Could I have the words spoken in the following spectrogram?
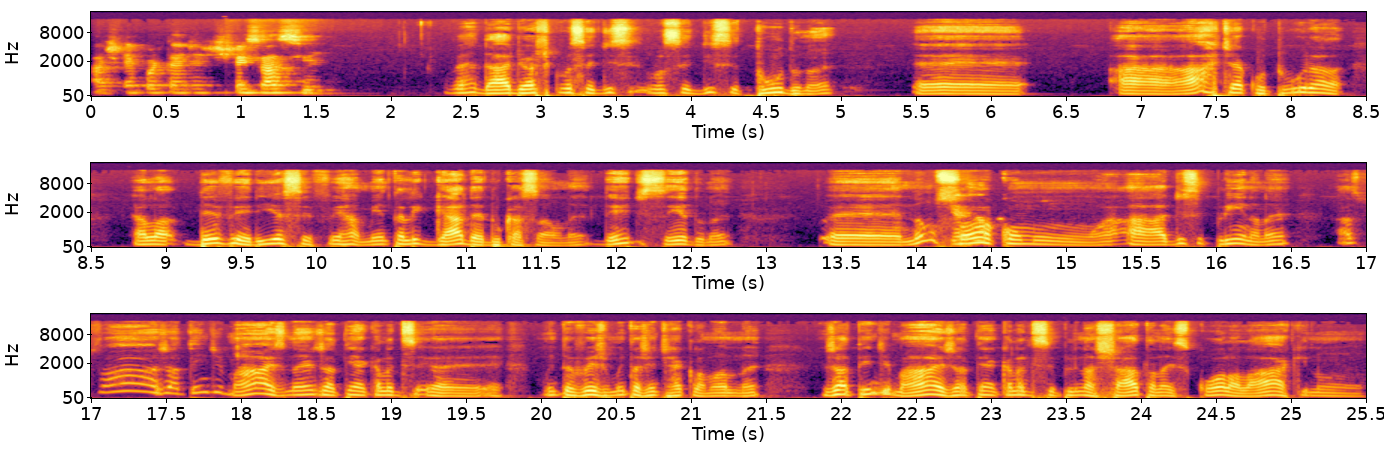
acho que é importante a gente pensar assim. Verdade, eu acho que você disse, você disse tudo, né? É, a arte e a cultura, ela deveria ser ferramenta ligada à educação, né? Desde cedo, né? É, não só Exato. como a, a, disciplina, né? As, ah, já tem demais, né? Já tem aquela. É, muitas vezes, muita gente reclamando, né? já tem demais, já tem aquela disciplina chata na escola lá, que não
